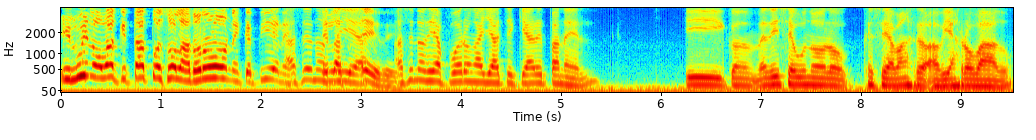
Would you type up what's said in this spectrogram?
Y Luis no va a quitar todos esos ladrones que tiene hace unos días, Hace unos días fueron allá a chequear el panel y me dice uno lo que se habían robado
